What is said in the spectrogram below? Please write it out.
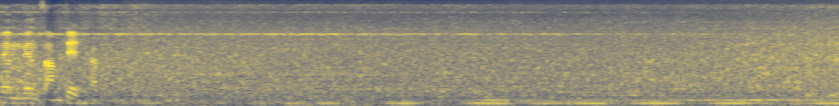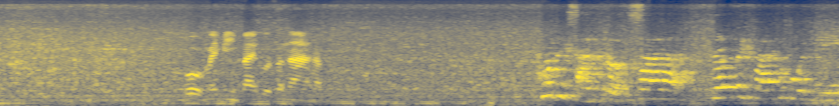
หนึ่งหนึ่งสามเจ็ดครับ ไม่มีป้ายโฆษณาครับ ผู้โดยสารโปรดทราบรถไฟฟ้าขบวนนี้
